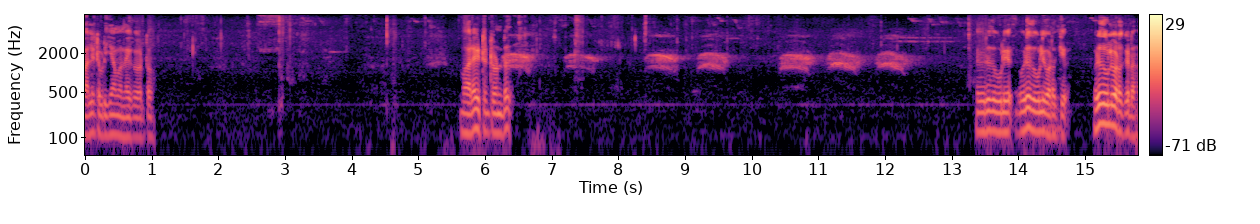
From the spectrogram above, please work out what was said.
വലയിട്ട് പിടിക്കാൻ വന്നേക്കോ കേട്ടോ. വല ഇട്ടിട്ടുണ്ട് ഒരു തൂളി ഒരു തൂളി ഉടക്കി ഒരു തൂളി ഉടക്കിടാ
